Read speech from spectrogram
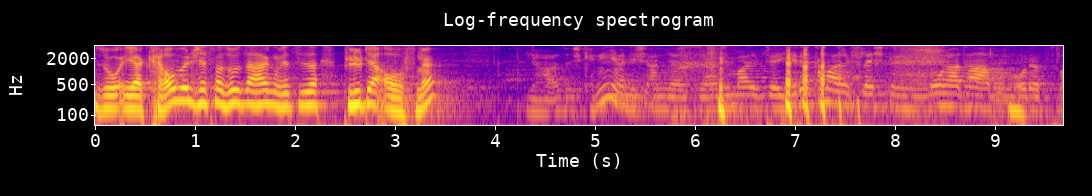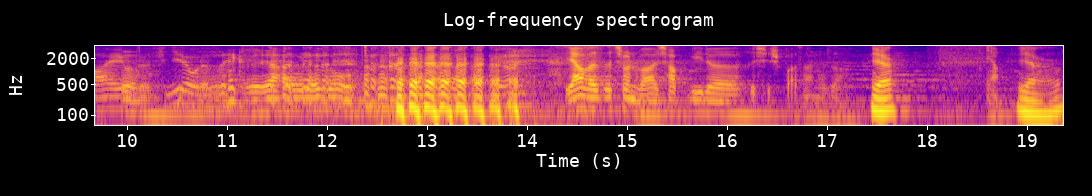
so eher grau, würde ich jetzt mal so sagen. Und jetzt ist er, blüht er auf, ne? Ich kenne ihn ja nicht anders. Ja. Mal, jeder kann mal einen schlechten Monat haben oder zwei oder vier oder sechs. Ja, oder so. ja, aber es ist schon wahr. Ich habe wieder richtig Spaß an der Sache. Ja. Ja. Ja.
